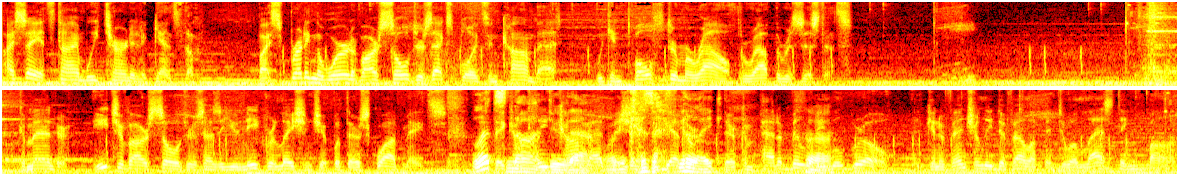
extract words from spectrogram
I say it's time we turn it against them. By spreading the word of our soldiers' exploits in combat, we can bolster morale throughout the resistance. Commander, each of our soldiers has a unique relationship with their squad mates. Let's not do that one, because I feel like- their compatibility Huh. will grow and can eventually develop into a lasting bond.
